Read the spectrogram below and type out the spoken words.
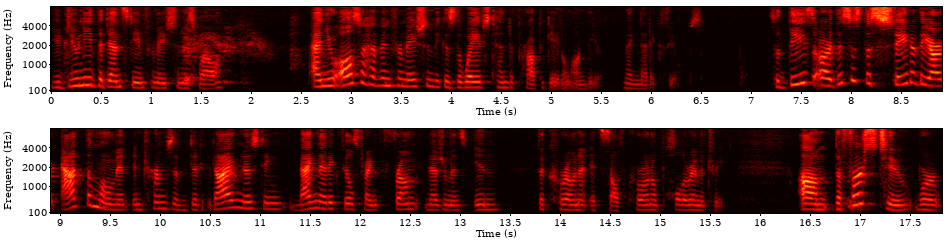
You do need the density information as well. And you also have information because the waves tend to propagate along the magnetic fields. So these are, this is the state of the art at the moment in terms of diagnosing magnetic field strength from measurements in the corona itself, coronal polarimetry. Um, the first two were,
